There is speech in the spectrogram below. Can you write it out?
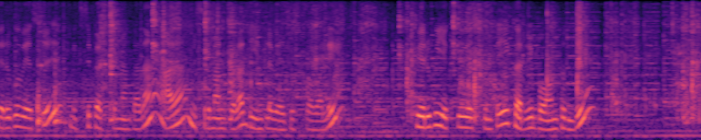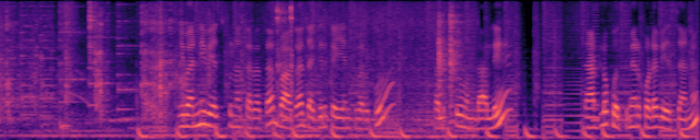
పెరుగు వేసి మిక్సీ పెట్టుకున్నాం కదా ఆ మిశ్రమాన్ని కూడా దీంట్లో వేసేసుకోవాలి. పెరుగు ఎక్కువ వేసుకుంటే ఈ కర్రీ బాగుంటుంది. ఇవన్నీ వేసుకున్న తర్వాత బాగా దగ్గరికి అయ్యేంత వరకు కలుపుతూ ఉండాలి. దాంట్లో కొత్తిమీర కూడా వేశాను.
